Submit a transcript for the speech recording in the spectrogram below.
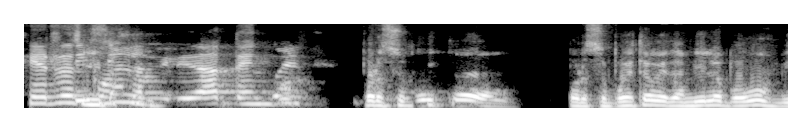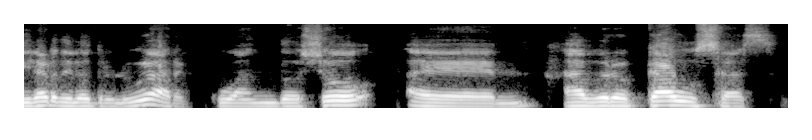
qué responsabilidad tengo. Por supuesto, por supuesto que también lo podemos mirar del otro lugar. Cuando yo eh, abro causas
